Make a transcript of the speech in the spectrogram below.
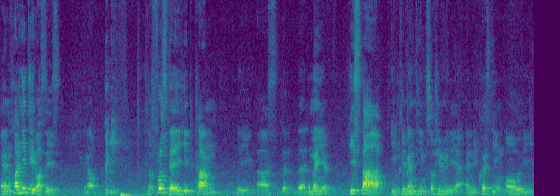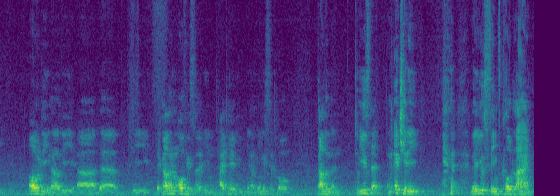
And what he did was this, you know, the first day he became the, uh, the, the, the mayor, he started implementing social media and requesting all the, all the, you know, the, uh, the, the, the government officer in Taipei, you know, municipal government to use that. And actually, they use things called Line.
